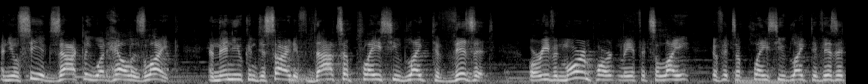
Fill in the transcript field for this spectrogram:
and you'll see exactly what hell is like. And then you can decide if that's a place you'd like to visit, or even more importantly, if it's a light, if it's a place you'd like to visit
